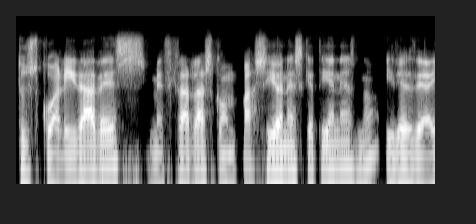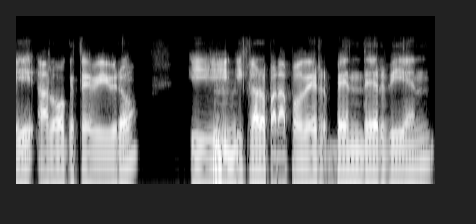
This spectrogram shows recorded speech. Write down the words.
tus cualidades, mezclarlas con pasiones que tienes, ¿no? Y desde ahí algo que te vibró. Y, y, claro, para poder vender bien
